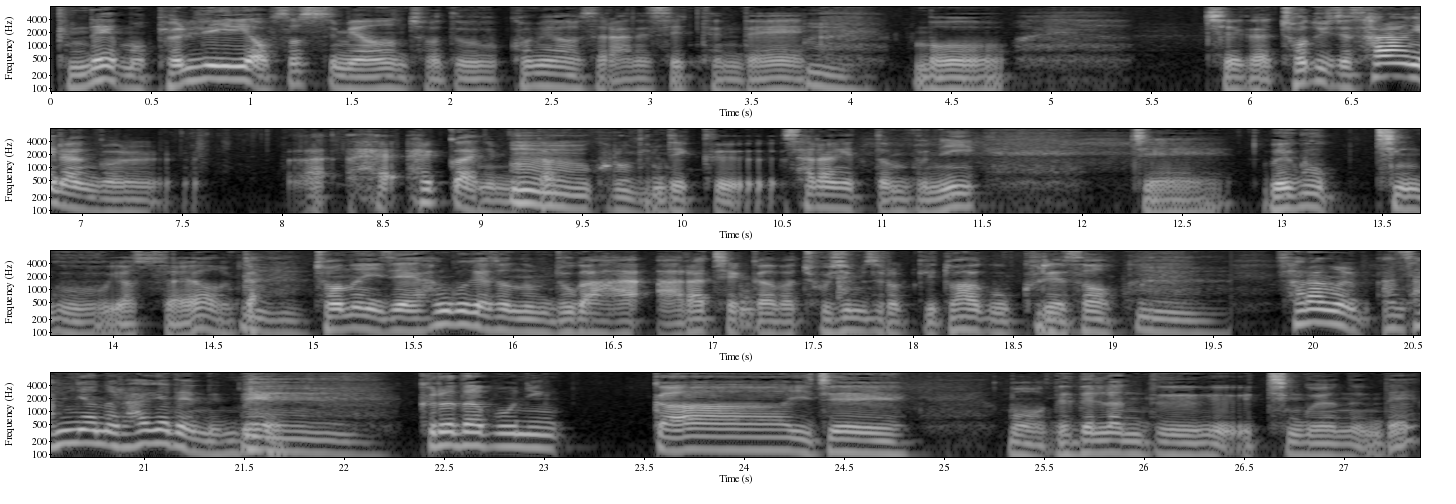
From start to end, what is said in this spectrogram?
근데 뭐 별일이 없었으면 저도 커밍아웃을 안 했을 텐데 음. 뭐 제가 저도 이제 사랑이라는 걸할 거 아닙니까? 음, 그럼요. 근데 그 사랑했던 분이 이제 외국 친구였어요. 그러니까 음. 저는 이제 한국에서는 누가 아- 알아챌까봐 조심스럽기도 하고 그래서 음. 사랑을 한 3년을 하게 됐는데 네. 그러다 보니까 이제 뭐 네덜란드 친구였는데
